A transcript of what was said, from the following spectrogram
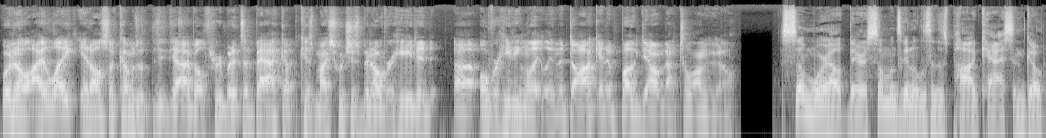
Well, no, I like it. Also comes with the Diablo 3, but it's a backup because my Switch has been overheated, uh, overheating lately in the dock, and it bugged out not too long ago. Somewhere out there, someone's going to listen to this podcast and go,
